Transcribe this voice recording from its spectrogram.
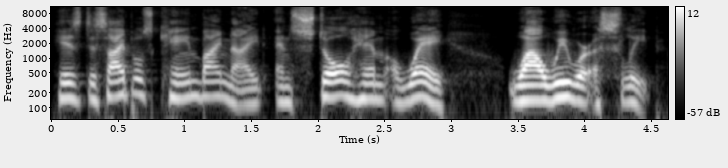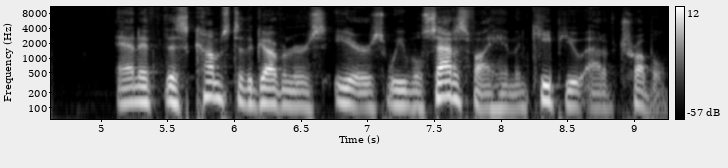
his disciples came by night and stole him away while we were asleep. And if this comes to the governor's ears, we will satisfy him and keep you out of trouble.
